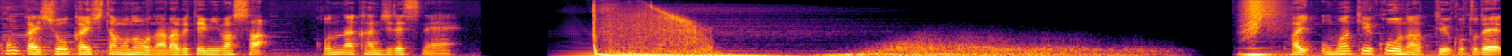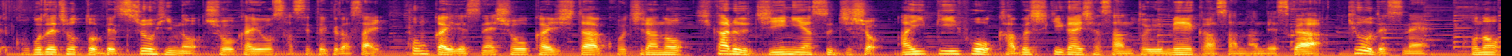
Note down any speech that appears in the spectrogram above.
今回紹介したものを並べてみました。こんな感じですねはい、おまけコーナーっていうことで、ここでちょっと別商品の紹介をさせてください。今回ですね、紹介したこちらの光るジーニアス辞書 IP4 株式会社さんというメーカーさんなんですが、今日ですね、この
